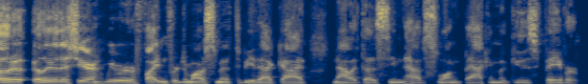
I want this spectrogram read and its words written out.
Earlier this year, we were fighting for J'Mar Smith to be that guy. Now it does seem to have swung back in McGough's favor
